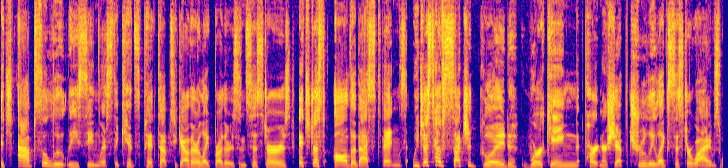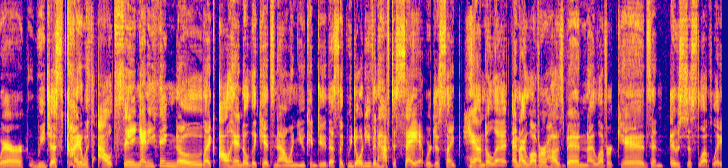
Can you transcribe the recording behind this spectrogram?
it's absolutely seamless. The kids picked up together like brothers and sisters. It's just all the best things. We just have such a good working partnership, truly like sister wives, where we just kind of without saying anything know, like, I'll handle the kids kids now when you can do this. Like we don't even have to say it. We're just like handle it. And I love her husband and I love her kids and it was just lovely.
